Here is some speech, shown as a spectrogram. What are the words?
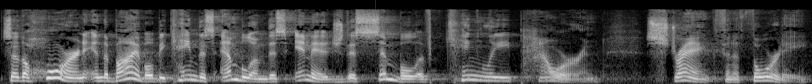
So the horn in the Bible became this emblem, this image, this symbol of kingly power and strength and authority.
